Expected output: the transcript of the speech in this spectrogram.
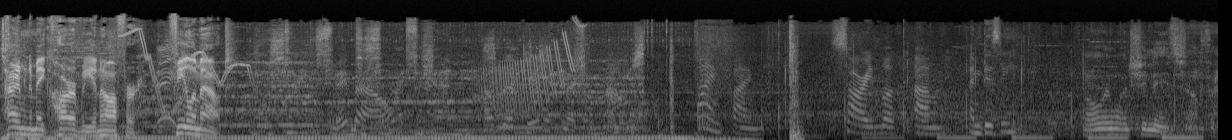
Time to make Harvey an offer. Feel him out. Fine, fine. Sorry, look, um, I'm busy. Only when she needs something.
